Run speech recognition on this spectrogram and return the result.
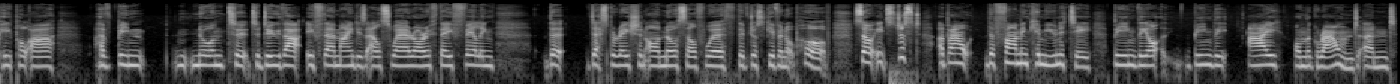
people are have been known to, to do that if their mind is elsewhere or if they're feeling that desperation or no self worth, they've just given up hope. So it's just about the farming community being the being the eye on the ground and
